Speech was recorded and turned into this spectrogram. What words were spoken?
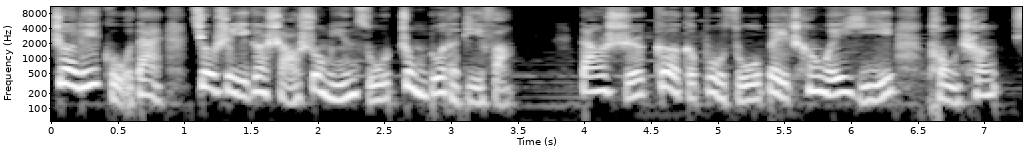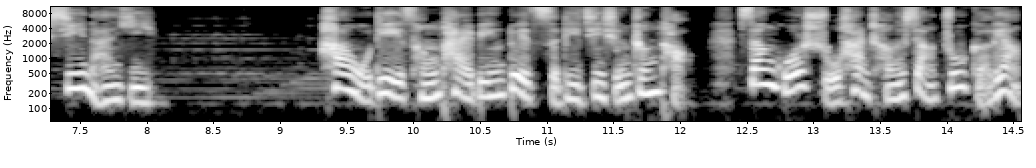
这里古代就是一个少数民族众多的地方，当时各个部族被称为夷，统称西南夷。汉武帝曾派兵对此地进行征讨，三国蜀汉丞相诸葛亮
